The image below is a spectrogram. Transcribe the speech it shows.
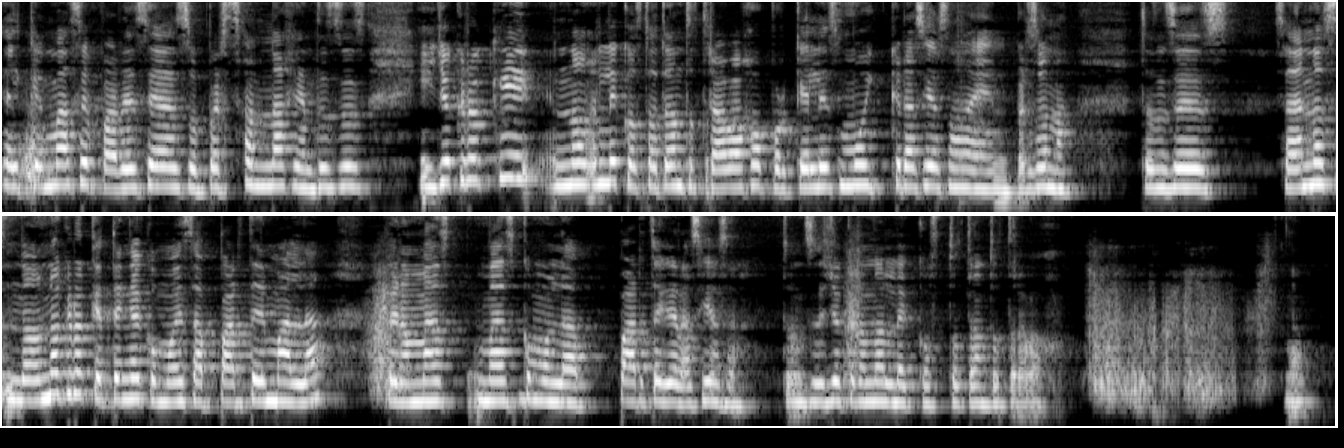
el que más se parece a su personaje, entonces, y yo creo que no le costó tanto trabajo porque él es muy gracioso en persona. Entonces, sea, no, no, no creo que tenga como esa parte mala, pero más, más como la parte graciosa. Entonces yo creo no le costó tanto trabajo. ¿No?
